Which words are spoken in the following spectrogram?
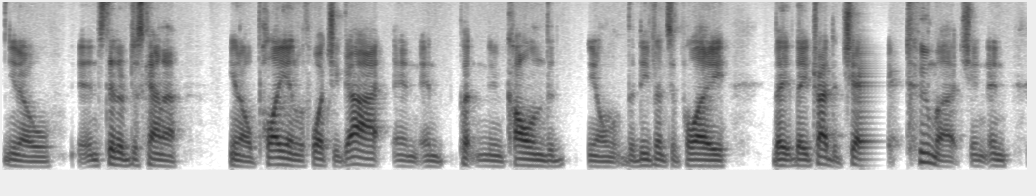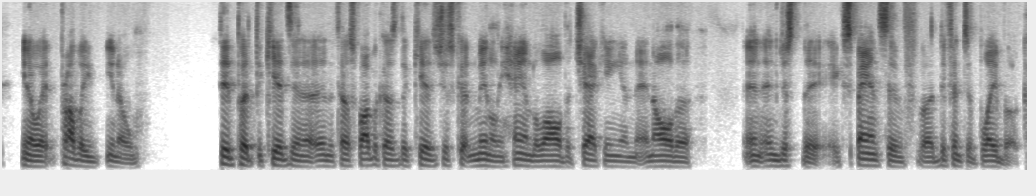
you know, instead of just kind of, you know, playing with what you got and and putting and calling the you know the defensive play, they they tried to check too much and and you know it probably you know did put the kids in a, in a tough spot because the kids just couldn't mentally handle all the checking and and all the and, and just the expansive uh, defensive playbook.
